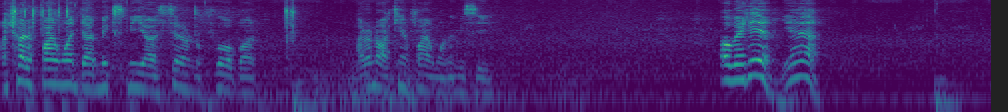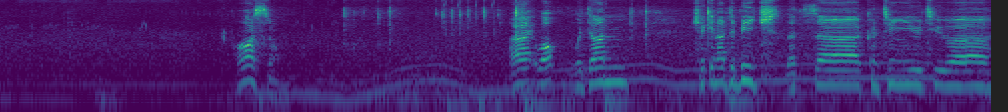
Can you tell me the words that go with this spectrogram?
I try to find one that makes me uh, sit on the floor, but I don't know, I can't find one. Let me see. Oh, right here, yeah. Awesome. Alright, well, we're done checking out the beach. Let's uh, continue to uh,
